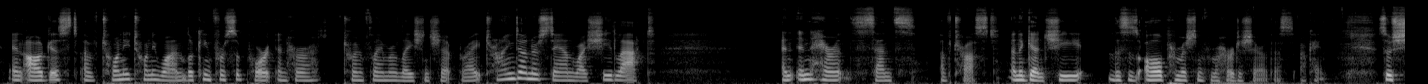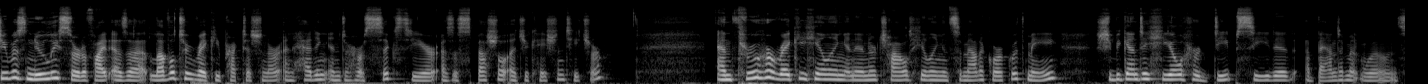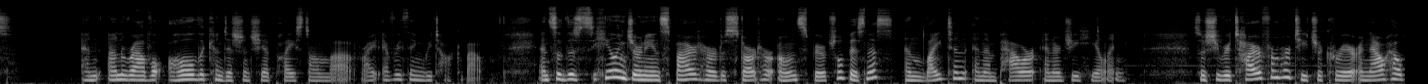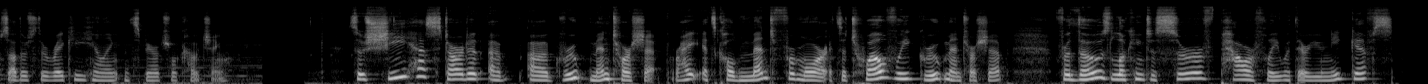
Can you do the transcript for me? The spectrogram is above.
in August of 2021 looking for support in her twin flame relationship, right? Trying to understand why she lacked an inherent sense of trust. And again, she this is all permission from her to share this. Okay. So she was newly certified as a level 2 Reiki practitioner and heading into her 6th year as a special education teacher. And through her Reiki healing and inner child healing and somatic work with me, she began to heal her deep seated abandonment wounds and unravel all the conditions she had placed on love, right? Everything we talk about. And so this healing journey inspired her to start her own spiritual business, Enlighten and Empower Energy Healing. So she retired from her teacher career and now helps others through Reiki healing and spiritual coaching. So she has started a, a group mentorship, right? It's called Meant for More. It's a 12 week group mentorship for those looking to serve powerfully with their unique gifts,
